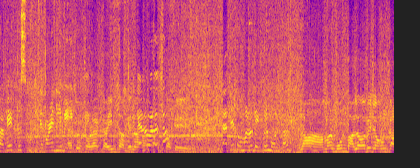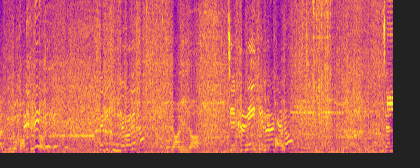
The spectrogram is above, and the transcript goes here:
পাবে একটু স্কুটিতে করে নিয়ে বেরিয়ে এত পড়বে। চড়ার টাইম থাকে না কেন বলো তো? থাকে। তাতে তোমারও দেখবে মনটা না আমার মন ভালো হবে যখন কাজগুলো কমপ্লিট হবে। কিনবে বলে তো? জানি না। যেখানেই কেনো না কেন যেন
